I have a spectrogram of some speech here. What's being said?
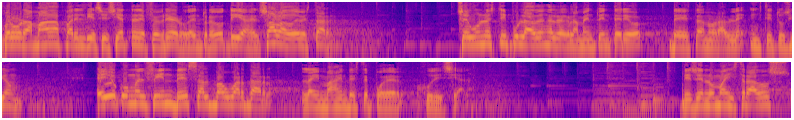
Programada para el 17 de febrero, dentro de dos días, el sábado debe estar, según lo estipulado en el reglamento interior de esta honorable institución. Ello con el fin de salvaguardar la imagen de este poder judicial. Dicen los magistrados,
